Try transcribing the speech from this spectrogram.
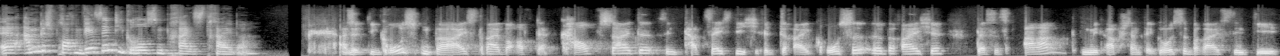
äh, angesprochen. Wer sind die großen Preistreiber? Also die großen Preistreiber auf der Kaufseite sind tatsächlich äh, drei große äh, Bereiche. Das ist A, mit Abstand der größte Bereich sind die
